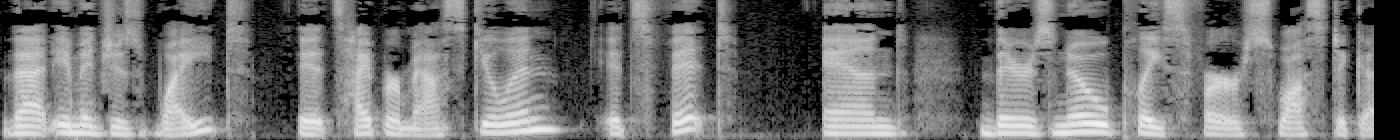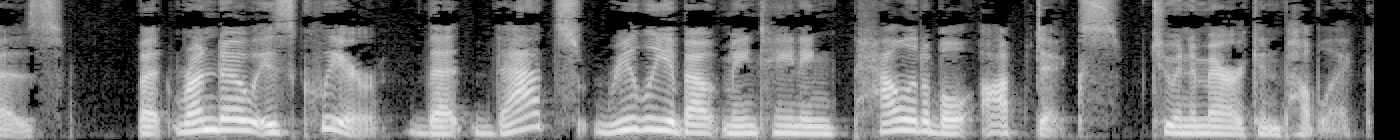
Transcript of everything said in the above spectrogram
That image is white, it's hypermasculine, it's fit, and there's no place for swastikas. But Rundo is clear that that's really about maintaining palatable optics to an American public.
